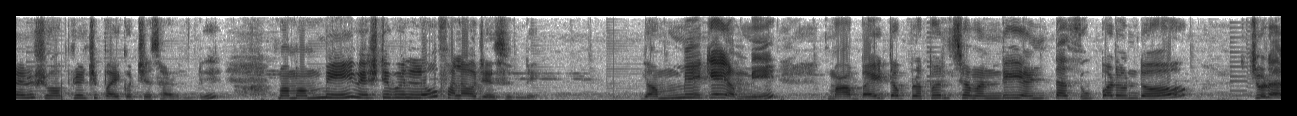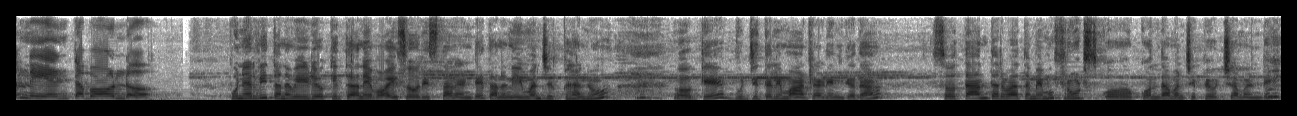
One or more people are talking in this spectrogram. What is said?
నేను షాప్ నుంచి పైకి వచ్చేసానండి. మా మమ్మీ వెజిటబుల్లో ఫలావ్ చేసింది. యమ్మీకే యమ్మీ. మా బయట ప్రపంచం అండి ఎంత సూపర్ ఉందో. చూడండి ఎంత బాగుందో. పునర్వి తన వీడియోకి తనే వాయిస్ ఓవర్ ఇస్తానంటే తనని ఏమని చెప్పాను? ఓకే బుజ్జితల్లి మాట్లాడింది కదా. సో దాని తర్వాత మేము ఫ్రూట్స్ కొ- కొందామని చెప్పి వచ్చామండి.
